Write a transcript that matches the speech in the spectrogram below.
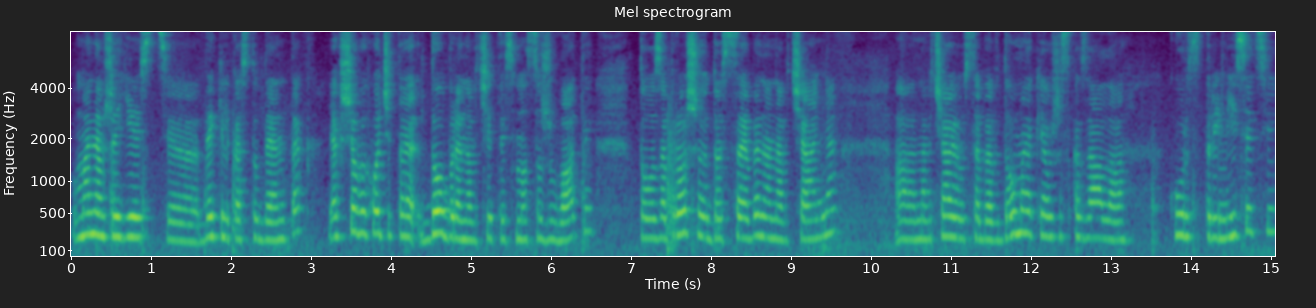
У мене вже є е, декілька студенток. Якщо ви хочете добре навчитись масажувати, то запрошую до себе на навчання. Е, Навчаю у себе вдома, як я вже сказала. Курс 3 місяці,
